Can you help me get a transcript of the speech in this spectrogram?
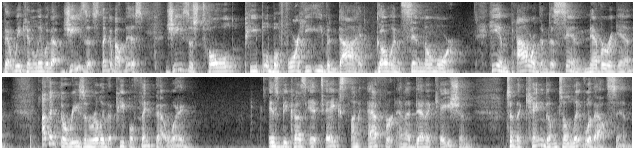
that we can live without Jesus. Think about this Jesus told people before he even died, Go and sin no more. He empowered them to sin never again. I think the reason really that people think that way is because it takes an effort and a dedication to the kingdom to live without sin.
